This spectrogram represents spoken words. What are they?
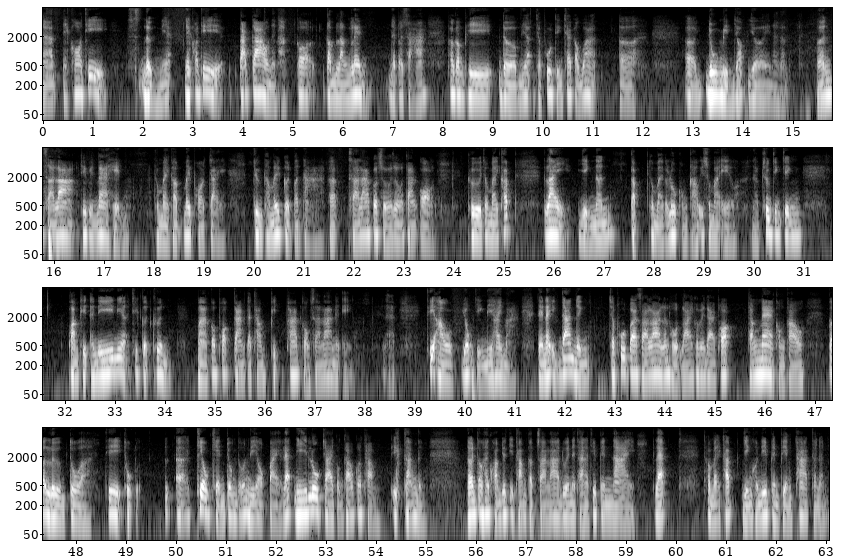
นะครับในข้อที่หนึ่งเนี่ยในข้อที่ตาเก้านะครับ ก็กำลังเล่น ในภาษาพระคัมภีร์เดิมเนี่ยจะพูดถึงใช้คำว่าเออเออดูหมิ่นเยาะเย้ยนะครับเพราะฉะนั้นซาร่าที่เป็นแม่เห็นทำไมครับไม่พอใจ จึงทำให้เกิดปัญหาครับซาร่าก็เสนอทางออก คือทำไมครับ ไล่หญิงนั้นกับทำไมกับลูกของเขาอิสมาเอลนะครับซึ่งจริง ๆ ความผิดอันนี้เนี่ยที่เกิดขึ้น มาก็เพราะการกระทำผิดพลาดของซาร่านั่นเองนะที่เอายกหญิงนี้ให้มา แต่ในอีกด้านหนึ่งจะพูดว่าซาร่านั้นโหดร้ายก็ไม่ได้ เพราะทั้งแม่ของเขาก็ลืมตัวที่ถูกเเขี่ยวเข็นจนต้องหนีออกไป และนี้ลูกชายของเขาก็ทำอีกครั้งหนึ่งดังนั้นต้องให้ความยุติธรรมกับซาร่าด้วยในฐานะที่เป็นนาย และทำไมครับ หญิงคนนี้เป็นเพียงทาสเท่านั้น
